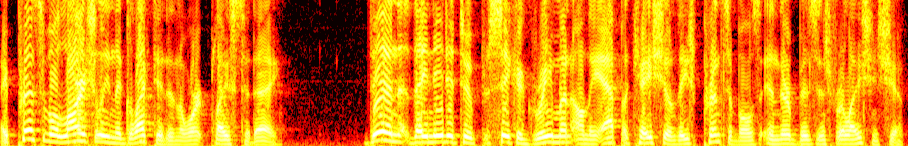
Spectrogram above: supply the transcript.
a principle largely neglected in the workplace today. Then they needed to seek agreement on the application of these principles in their business relationship.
